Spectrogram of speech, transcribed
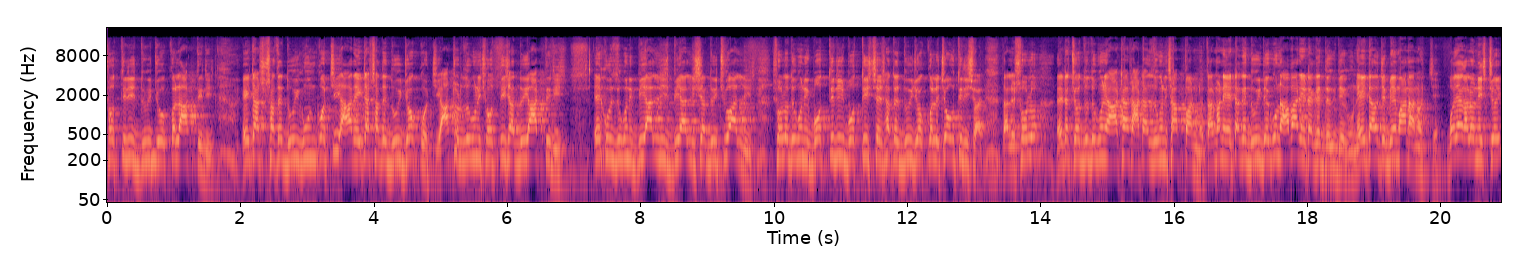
ছত্রিশ, দুই যোগ করলে আটত্রিশ। এইটার সাথে দুই গুণ করছি আর এইটার সাথে দুই যোগ করছি, আঠেরো দুগুণ ছত্রিশ আর দুই আটত্রিশ। একুশ দুগুনি বিয়াল্লিশ বিয়াল্লিশ আর দুই চুয়াল্লিশ। ষোলো দুগুনি বত্রিশ বত্রিশের সাথে দুই যোগ করলে চৌত্রিশ হয়। তাহলে ষোলো, এটা চোদ্দ দুগুনি আঠাশ আঠাশ দুগুনি ছাপ্পান্ন। তার মানে এটাকে দুই দ্বিগুণ, আবার এটাকে দুই দ্বিগুণ। এইটা হচ্ছে বেমানান হচ্ছে। বোঝা গেল নিশ্চয়ই?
